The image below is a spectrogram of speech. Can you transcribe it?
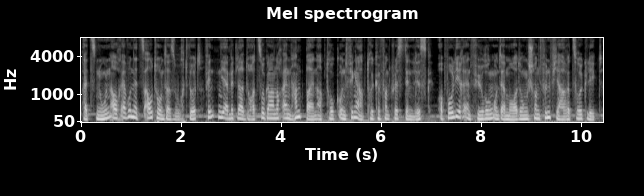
Als nun auch Evonitz Auto untersucht wird, finden die Ermittler dort sogar noch einen Handballenabdruck und Fingerabdrücke von Kristin Lisk, obwohl ihre Entführung und Ermordung schon fünf Jahre zurückliegt.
